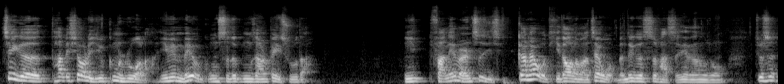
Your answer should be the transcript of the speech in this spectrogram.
这个它的效率就更弱了，因为没有公司的公章背书的。你法定代表人自己，刚才我提到了吗？在我们这个司法实践当中，就是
